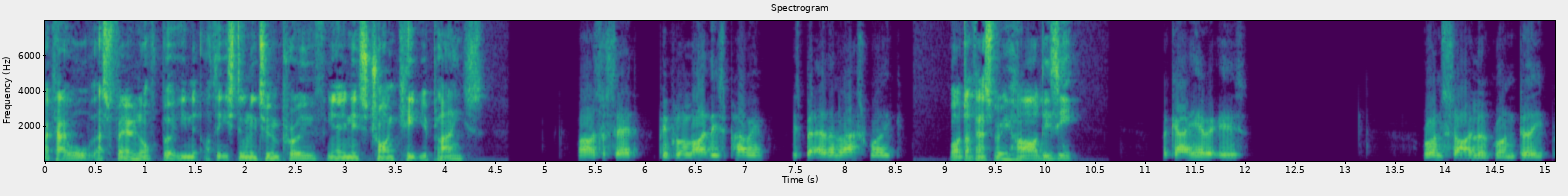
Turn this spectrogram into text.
Okay, well, that's fair enough, but you, I think you still need to improve. You know, you need to try and keep your place. Well, as I said, people will like this poem. It's better than last week. Well, I don't think that's very hard, is it? Okay, here it is. Run silent, run deep.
